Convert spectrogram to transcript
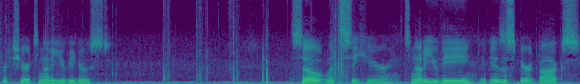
Pretty sure it's not a UV ghost. So, let's see here. It's not a UV. It is a spirit box.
